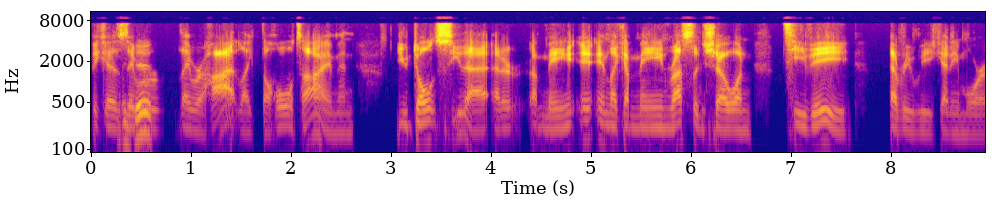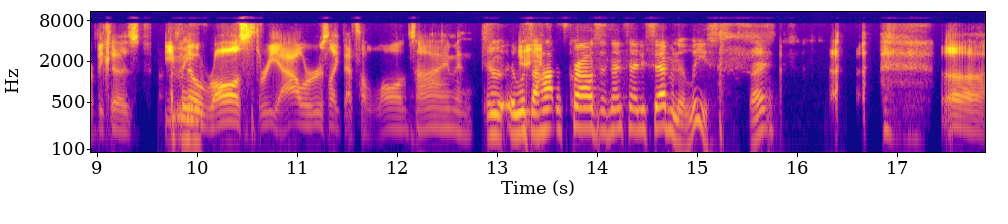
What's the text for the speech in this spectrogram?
because they, they were they were hot like the whole time, and you don't see that at a, a main in like a main wrestling show on TV every week anymore because even I mean, though Raw's three hours, like that's a long time, and it, it was the hottest crowd since 1997 at least, right? Uh,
